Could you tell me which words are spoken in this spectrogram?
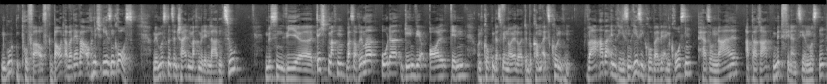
einen guten Puffer aufgebaut, aber der war auch nicht riesengroß. Und wir mussten uns entscheiden, machen wir den Laden zu, müssen wir dicht machen, was auch immer, oder gehen wir all in und gucken, dass wir neue Leute bekommen als Kunden war aber ein Riesenrisiko, weil wir einen großen Personalapparat mitfinanzieren mussten,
